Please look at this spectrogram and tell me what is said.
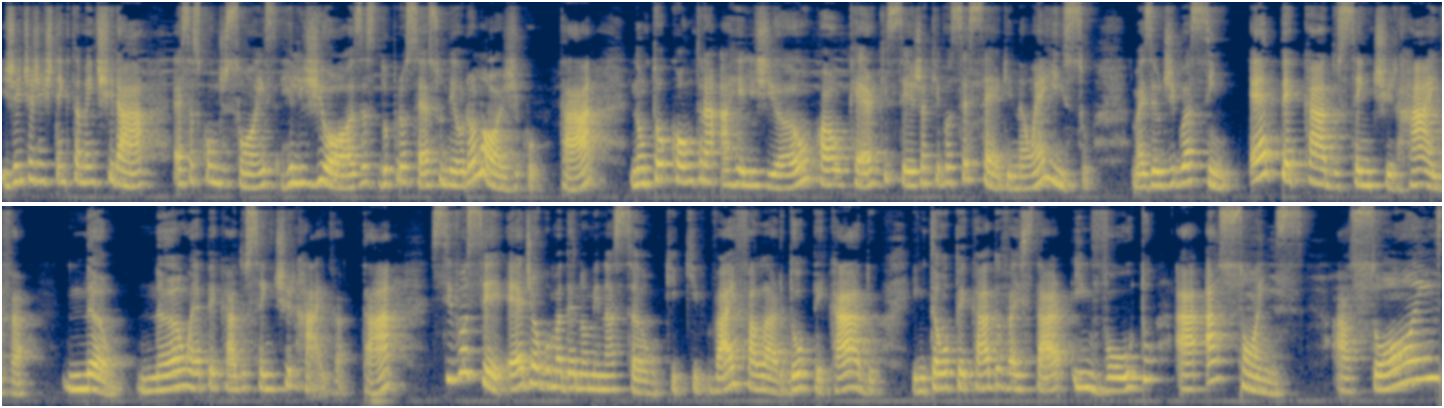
E, gente, a gente tem que também tirar essas condições religiosas do processo neurológico, tá? Não tô contra a religião, qualquer que seja que você segue, não é isso. Mas eu digo assim: é pecado sentir raiva? Não, não é pecado sentir raiva, tá? Se você é de alguma denominação que, que vai falar do pecado, então o pecado vai estar envolto a ações, ações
